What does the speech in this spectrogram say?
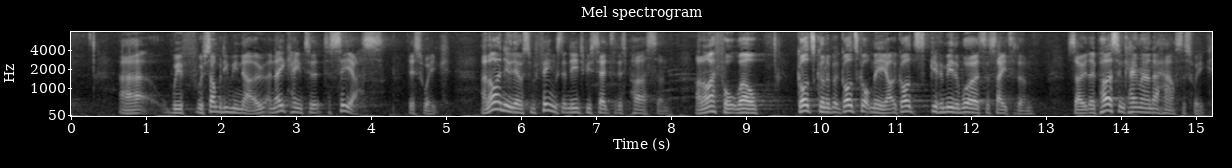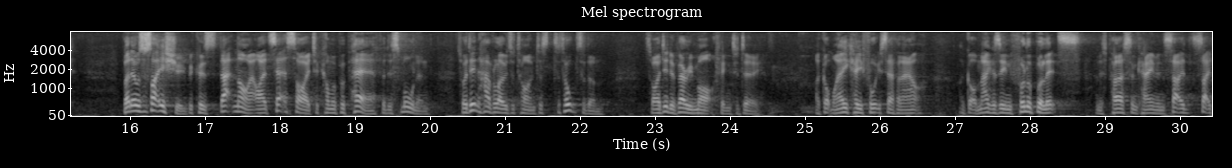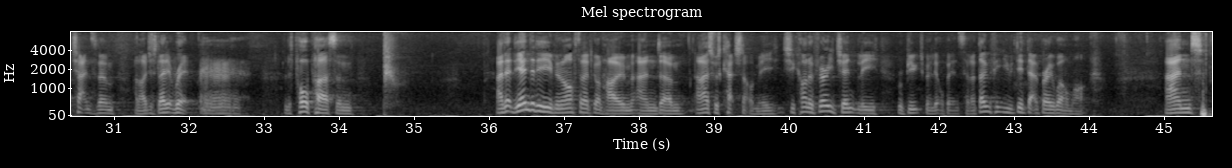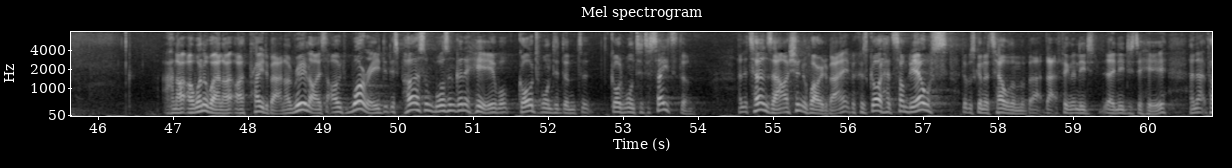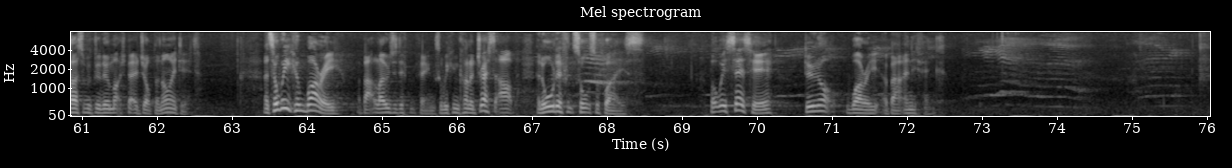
uh, with, with somebody we know, and they came to, to see us this week. And I knew there were some things that need to be said to this person. And I thought, well, God's, gonna, but God's got me. Uh, God's given me the words to say to them. So the person came around our house this week. But there was a slight issue because that night I had set aside to come and prepare for this morning. So I didn't have loads of time to, to talk to them. So I did a very Mark thing to do. I got my AK 47 out I got a magazine full of bullets, and this person came and started, started chatting to them, and I just let it rip. and this poor person, and at the end of the evening, after they'd gone home, and, um, Alice was catching up with me, she kind of very gently rebuked me a little bit and said, I don't think you did that very well, Mark. And and I, I went away and I, I, prayed about it, and I realized I was worried that this person wasn't going to hear what God wanted, them to, God wanted to say to them. And it turns out I shouldn't have worried about it because God had somebody else that was going to tell them about that thing that needed, they needed to hear, and that person was going to do a much better job than I did. And so we can worry about loads of different things, and we can kind of dress it up in all different sorts of ways. But it says here, do not worry about anything.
